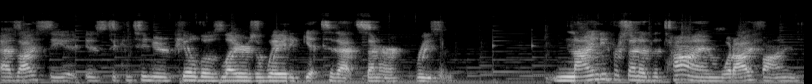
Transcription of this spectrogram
as I see it, is to continue to peel those layers away to get to that center reason. 90% of the time, what I find,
